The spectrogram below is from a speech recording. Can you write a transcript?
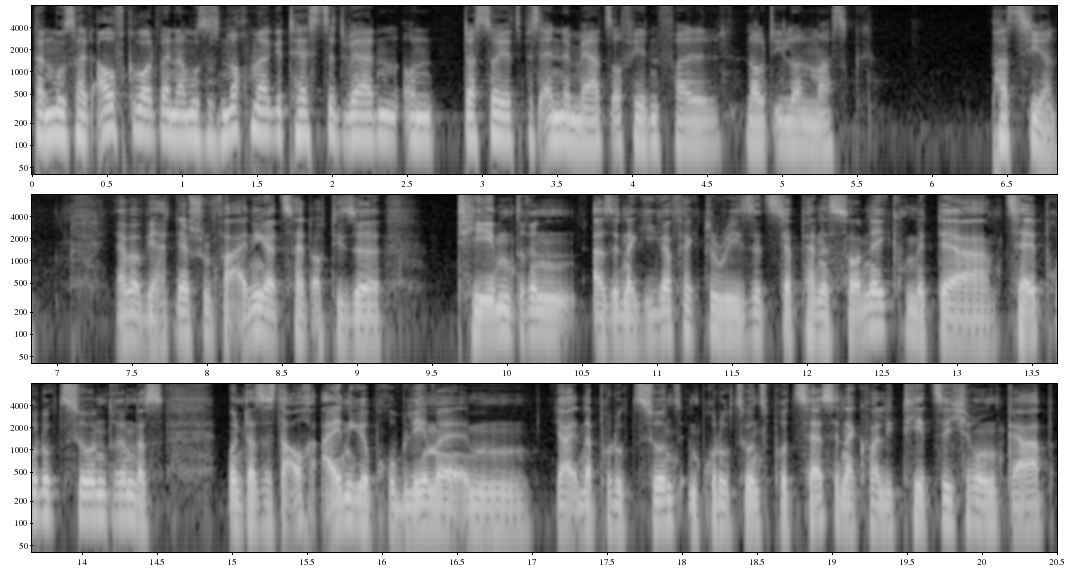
Dann muss halt aufgebaut werden, dann muss es nochmal getestet werden und das soll jetzt bis Ende März auf jeden Fall laut Elon Musk passieren. Ja, aber wir hatten ja schon vor einiger Zeit auch diese Themen drin. Also in der Gigafactory sitzt ja Panasonic mit der Zellproduktion drin. Das, und dass es da auch einige Probleme im, ja, in der Produktions, im Produktionsprozess, in der Qualitätssicherung gab,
